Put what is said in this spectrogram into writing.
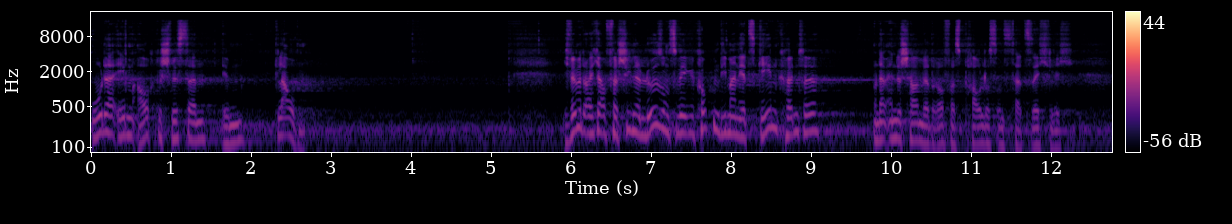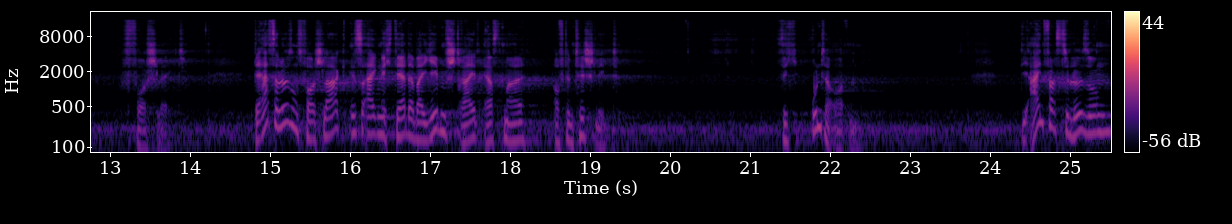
oder eben auch Geschwistern im Glauben. Ich will mit euch auf verschiedene Lösungswege gucken, die man jetzt gehen könnte. Und am Ende schauen wir drauf, was Paulus uns tatsächlich vorschlägt. Der erste Lösungsvorschlag ist eigentlich der, der bei jedem Streit erstmal auf dem Tisch liegt. Sich unterordnen. Die einfachste Lösung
